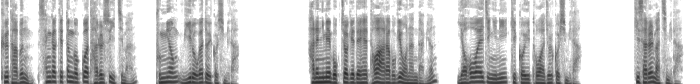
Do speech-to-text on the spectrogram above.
그 답은 생각했던 것과 다를 수 있지만 분명 위로가 될 것입니다. 하느님의 목적에 대해 더 알아보기 원한다면 여호와의 증인이 기꺼이 도와줄 것입니다. 기사를 마칩니다.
